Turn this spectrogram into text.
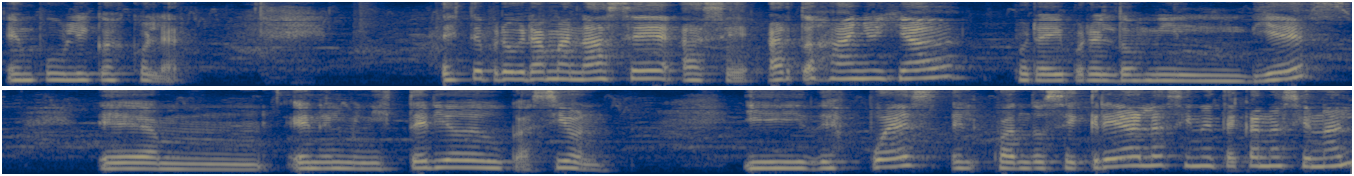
en público escolar. Este programa nace hace hartos años ya, por ahí por el 2010, Em, en el Ministerio de Educación. Y después, cuando se crea la Cineteca Nacional,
